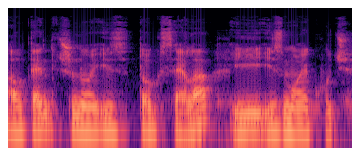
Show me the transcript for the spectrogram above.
autentično iz tog sela i iz moje kuće.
